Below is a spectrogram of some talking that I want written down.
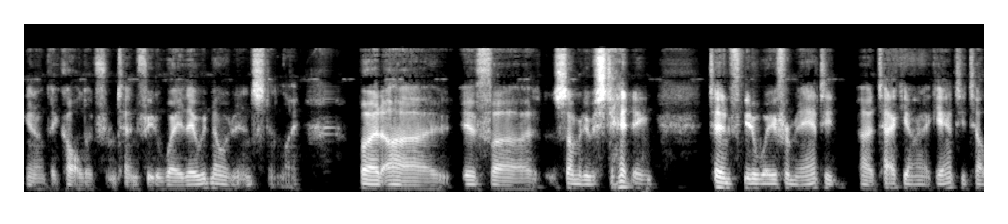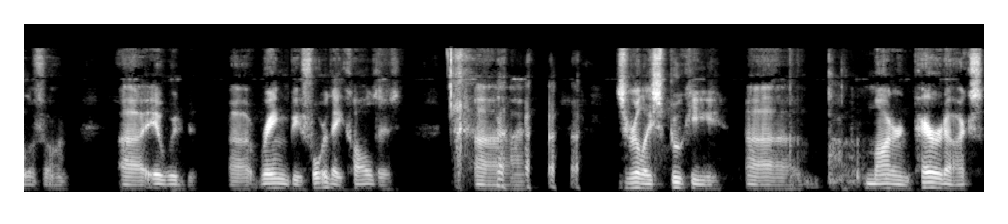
you know, they called it from 10 feet away, they would know it instantly. But uh, if uh, somebody was standing 10 feet away from an anti uh, tachyonic anti telephone, uh, it would uh, ring before they called it. Uh, it's a really spooky uh, modern paradox.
